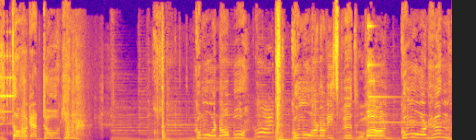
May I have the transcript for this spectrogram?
I dag er dagen! God morgen, nabo. God morgen, God morgen avisbud. God morgen. God morgen, hund.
